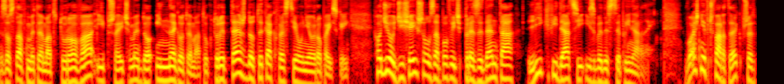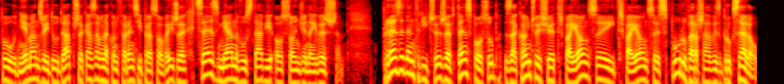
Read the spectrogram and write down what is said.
Zostawmy temat Turowa i przejdźmy do innego tematu, który też dotyka kwestii Unii Europejskiej. Chodzi o dzisiejszą zapowiedź prezydenta likwidacji Izby Dyscyplinarnej. Właśnie w czwartek przed południem Andrzej Duda przekazał na konferencji prasowej, że chce zmian w ustawie o Sądzie Najwyższym. Prezydent liczy, że w ten sposób zakończy się trwający i trwający spór Warszawy z Brukselą.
